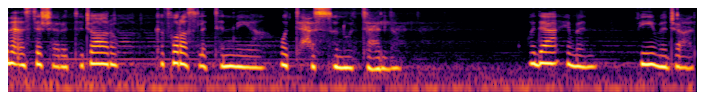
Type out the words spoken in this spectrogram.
أنا أستشعر التجارب كفرص للتنمية والتحسن والتعلم ودائما في مجال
